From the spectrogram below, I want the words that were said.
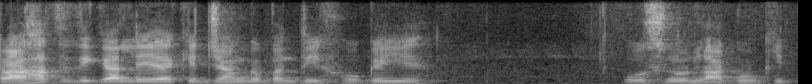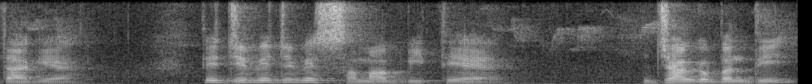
ਰਾਹਤ ਦੀ ਗੱਲ ਇਹ ਹੈ ਕਿ ਜੰਗਬੰਦੀ ਹੋ ਗਈ ਹੈ, ਉਸ ਨੂੰ ਲਾਗੂ ਕੀਤਾ ਗਿਆ ਤੇ ਜਿਵੇਂ ਜਿਵੇਂ ਸਮਾਂ ਬੀਤਿਆ ਹੈ, ਜੰਗਬੰਦੀ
